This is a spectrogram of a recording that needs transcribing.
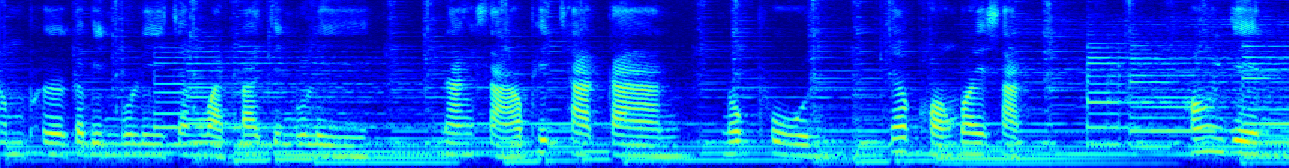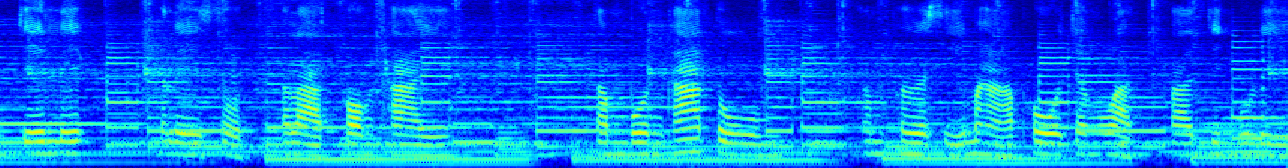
อำเภอกบินบุรี จังหวัดปราจีนบุรี นางสาวพิชาการ นกพูน เจ้าของบริษัท ห้องเย็น เจเล็ก ทะเลสด ตลาดกองไทย ตำบลท่าตูมำเภอศรีมหาโพธิ์จังหวัดปราจีนบุรี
